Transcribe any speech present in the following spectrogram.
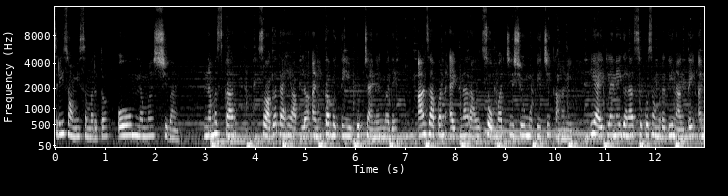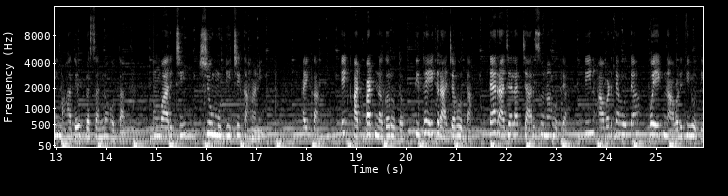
श्री स्वामी समर्थ. ओम नम शिवाय. नमस्कार. स्वागत आहे आपलं अनिका भक्ती यूट्यूब चॅनलमध्ये आज आपण ऐकणार आहोत सोमवारची शिवमुठीची कहाणी. ही ऐकल्याने घरात सुखसमृद्धी नांदते आणि महादेव प्रसन्न होतात. सोमवारची शिवमुठीची कहाणी. ऐका. एक आटपाट नगर होतं. तिथे एक राजा होता. त्या राजाला चार सुना होत्या. तीन आवडत्या होत्या व एक नावडती होती.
